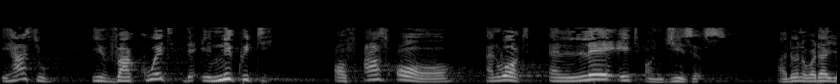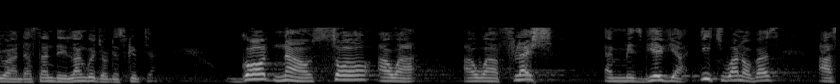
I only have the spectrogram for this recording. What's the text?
He has to evacuate the iniquity of us all and what? And lay it on Jesus. I don't know whether you understand the language of the scripture. God now saw our, our flesh and misbehavior. Each one of us has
